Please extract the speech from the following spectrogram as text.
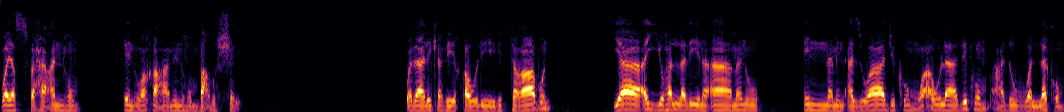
ويصفح عنهم إن وقع منهم بعض الشيء. وذلك في قوله في التغابن يا أيها الذين آمنوا إن من أزواجكم وأولادكم عدوا لكم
